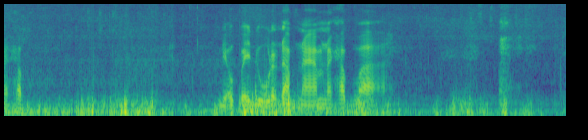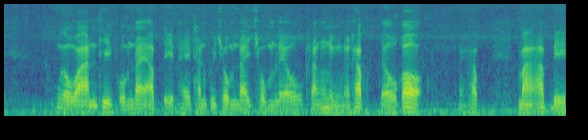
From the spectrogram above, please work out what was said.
นะครับ เดี๋ยวไปดูระดับน้ำนะครับว่า เมื่อวานที่ผมได้อัปเดตให้ท่านผู้ชมได้ชมแล้วครั้งหนึ่งนะครับ แล้วก็นะครับมาอัปเดต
